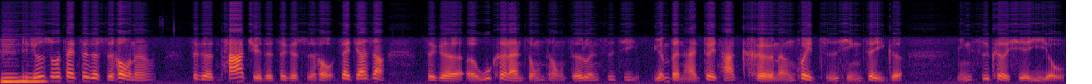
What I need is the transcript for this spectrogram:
嗯，也就是说在这个时候呢，这个他觉得这个时候再加上这个呃乌克兰总统泽伦斯基原本还对他可能会执行这个。明斯克协议有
